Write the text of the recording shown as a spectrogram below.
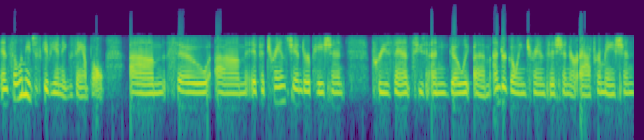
And so, let me just give you an example. Um, so, um, if a transgender patient presents who's um, undergoing transition or affirmation,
